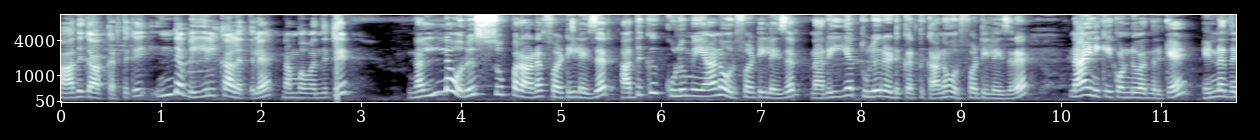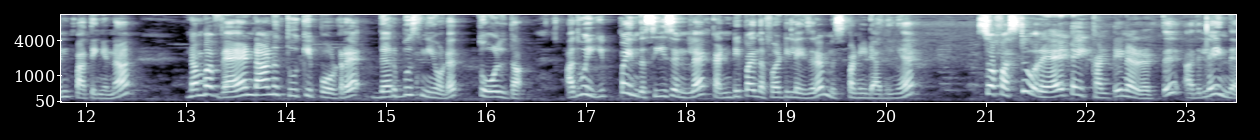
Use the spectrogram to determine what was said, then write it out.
பாதுகாக்கிறதுக்கு இந்த வெயில் காலத்தில் நம்ம வந்துட்டு நல்ல ஒரு சூப்பரான ஃபர்டிலைசர் அதுக்கு குளுமையான ஒரு ஃபர்டிலைசர் நிறைய துளிர் எடுக்கிறதுக்கான ஒரு ஃபர்டிலைசரை நான் இன்றைக்கி கொண்டு வந்திருக்கேன். என்னதுன்னு பார்த்தீங்கன்னா நம்ம வேண்டான்னு தூக்கி போடுற தர்பூசணியோட தோல் தான். அதுவும் இப்போ இந்த சீசனில் கண்டிப்பாக இந்த ஃபர்டிலைசரை மிஸ் பண்ணிடாதீங்க. ஸோ ஃபஸ்ட்டு ஒரு ஏர்டைட் கண்டெய்னர் எடுத்து அதில் இந்த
